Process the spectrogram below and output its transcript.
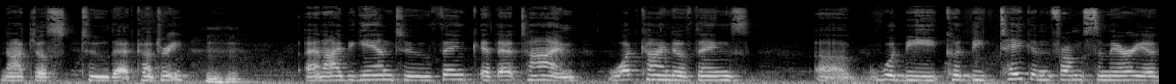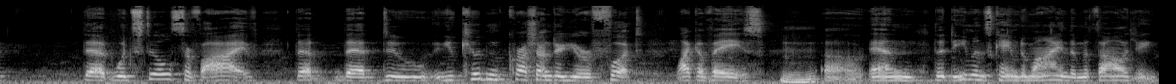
not just to that country. Mm-hmm. And I began to think at that time what kind of things uh, would be could be taken from Samaria that would still survive. That that do you couldn't crush under your foot like a vase. Mm-hmm. Uh, and the demons came to mind, the mythology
